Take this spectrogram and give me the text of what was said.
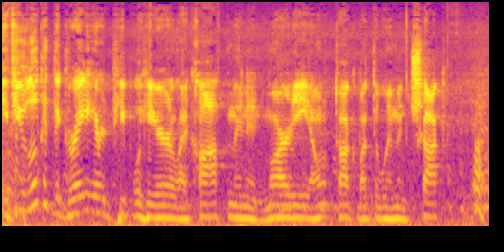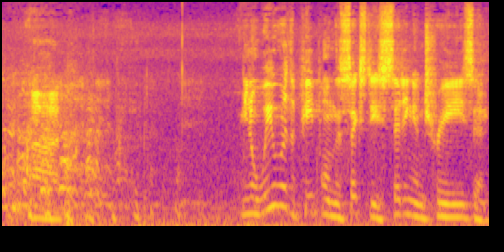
If you look at the gray-haired people here, like Hoffman and Marty, I won't talk about the women, Chuck. Uh, you know, we were the people in the '60s sitting in trees and,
